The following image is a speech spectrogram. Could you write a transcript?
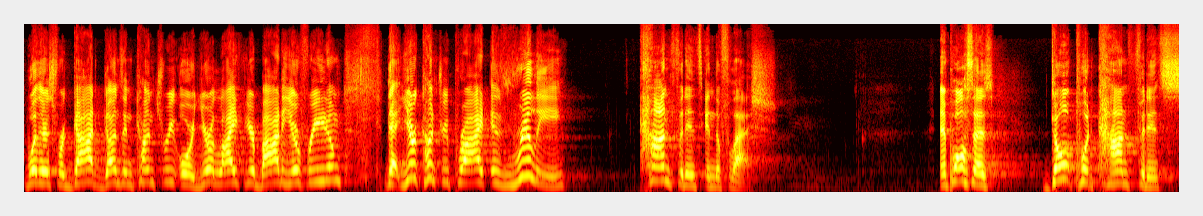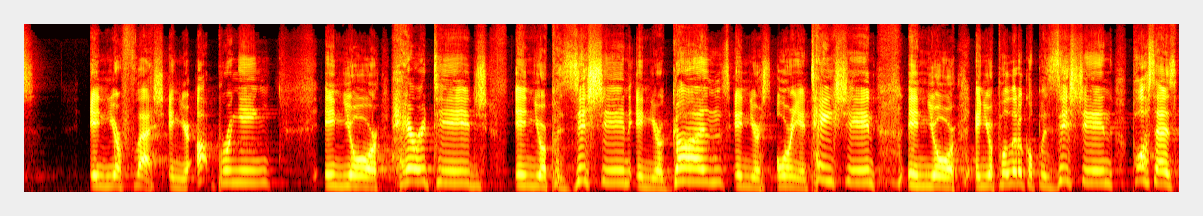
whether it's for God, guns, and country, or your life, your body, your freedom, that your country pride is really confidence in the flesh. And Paul says, don't put confidence in your flesh, in your upbringing, in your heritage, in your position, in your guns, in your orientation, in your, in your political position. Paul says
